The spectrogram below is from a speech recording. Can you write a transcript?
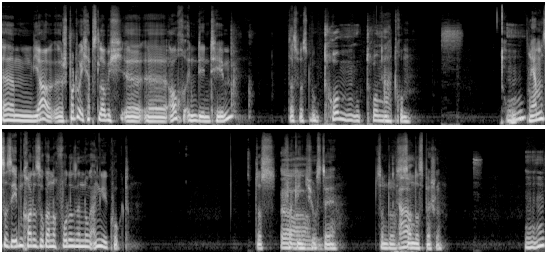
Ähm, ja, äh, Spotto, ich hab's, glaube ich, äh, äh, auch in den Themen. Das, was du. Drum, drum. Ach, drum. drum. Wir haben uns das eben gerade sogar noch vor der Sendung angeguckt. Das fucking ähm, Tuesday. Sonder, ja. Sonderspecial. Mhm.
